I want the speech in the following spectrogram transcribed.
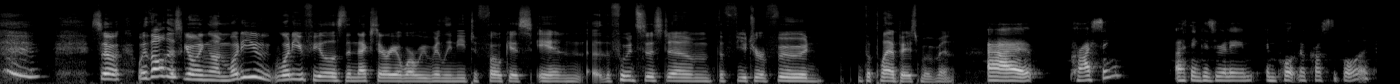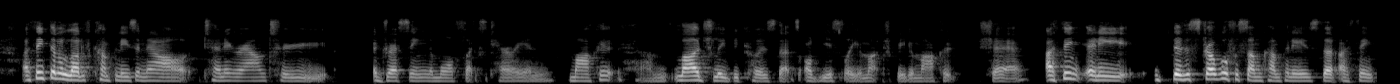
so, with all this going on, what do you what do you feel is the next area where we really need to focus in uh, the food system, the future of food, the plant based movement? Uh, pricing. I think is really important across the board. I think that a lot of companies are now turning around to addressing the more flexitarian market, um, largely because that's obviously a much bigger market share. I think any there's a struggle for some companies that I think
